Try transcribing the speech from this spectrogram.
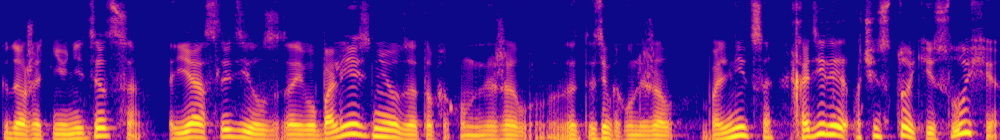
куда же от нее не деться. Я следил за его болезнью, за то, как он лежал, за тем, как он лежал в больнице. Ходили очень стойкие слухи,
